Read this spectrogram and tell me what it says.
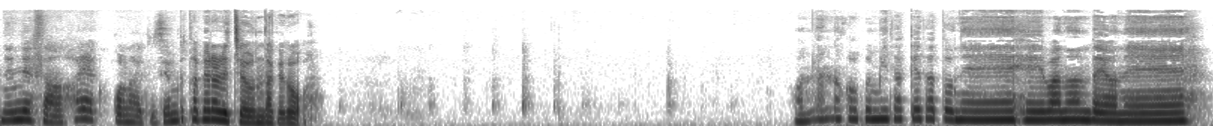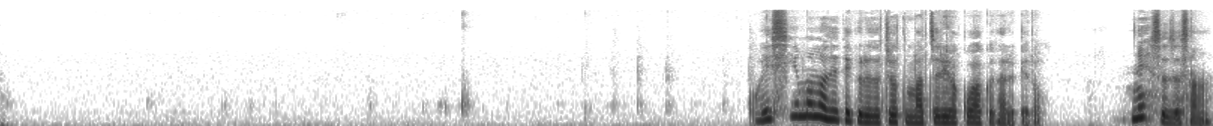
ねんねさん、早く来ないと全部食べられちゃうんだけど。女の子組だけだとね、平和なんだよね。美味しいもの出てくるとちょっと祭りが怖くなるけど。ね、すずさん。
